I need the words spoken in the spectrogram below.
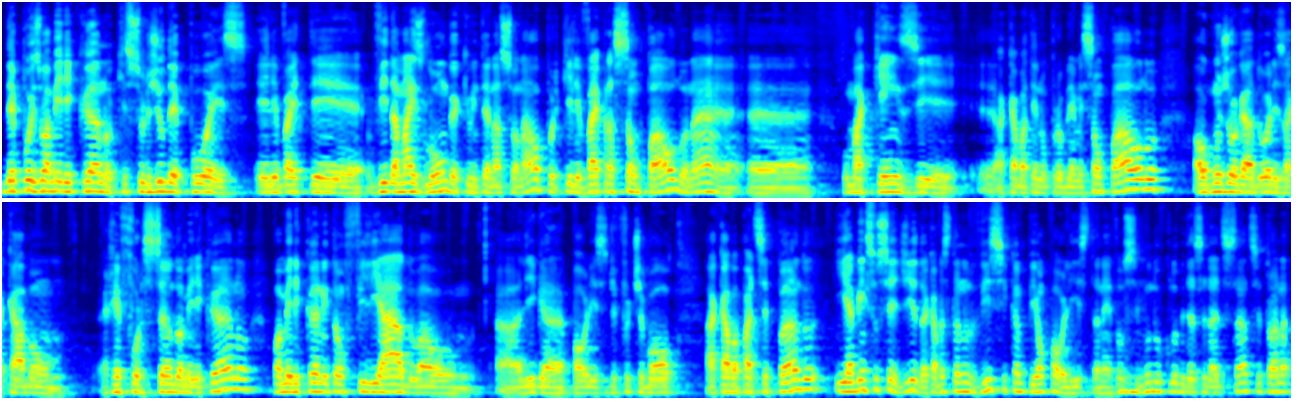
Depois o americano, que surgiu depois, ele vai ter vida mais longa que o internacional, porque ele vai para São Paulo, né? É, é, o Mackenzie é, acaba tendo um problema em São Paulo, alguns jogadores acabam reforçando o americano, o americano então filiado ao, à Liga Paulista de Futebol acaba participando e é bem sucedido, acaba se tornando vice-campeão paulista, né? Então uhum. o segundo clube da cidade de Santos se torna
